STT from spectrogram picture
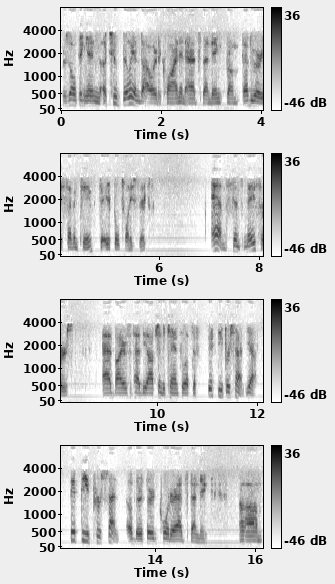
resulting in a $2 billion decline in ad spending from February 17th to April 26th. And since May 1st, ad buyers have had the option to cancel up to 50%, yeah, 50% of their third quarter ad spending. Um,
